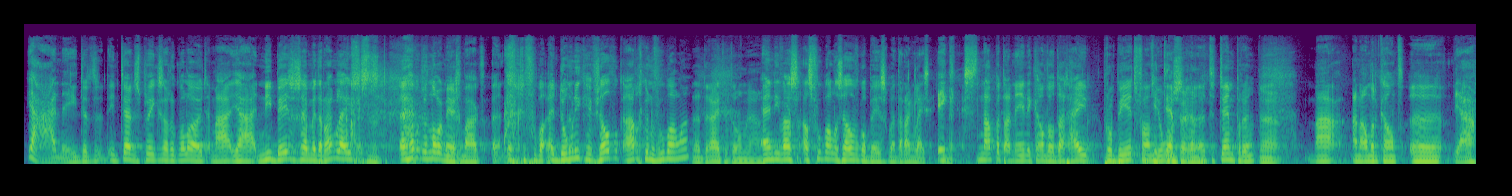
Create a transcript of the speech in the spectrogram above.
Ja, nee, dat, intern spreken ze dat ook wel uit. Maar ja, niet bezig zijn met de ranglijst, eh, heb ik nog nooit meegemaakt. Eh, geen voetbal. En Dominique heeft zelf ook aardig kunnen voetballen. Daar draait het om, ja. En die was als voetballer zelf ook al bezig met de ranglijst. Ik snap het aan de ene kant wel dat hij probeert van jongens temperen. eh, te temperen. ja. Maar aan de andere kant, eh, ja,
